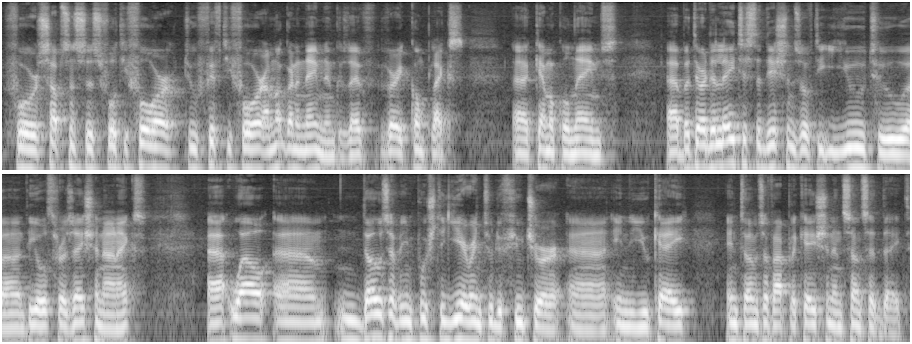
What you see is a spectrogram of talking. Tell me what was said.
for substances 44 to 54. I'm not going to name them because they have very complex uh, chemical names. Uh, but they're the latest additions of the EU to the authorization annex. Uh, well, um, those have been pushed a year into the future uh, in the UK in terms of application and sunset date.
